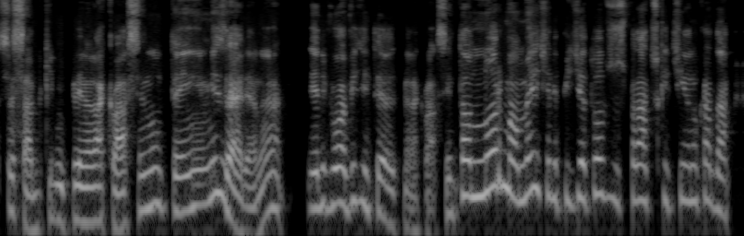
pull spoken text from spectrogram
você sabe que em primeira classe não tem miséria, né? Ele voou a vida inteira em primeira classe. Então, normalmente, ele pedia todos os pratos que tinha no cardápio.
